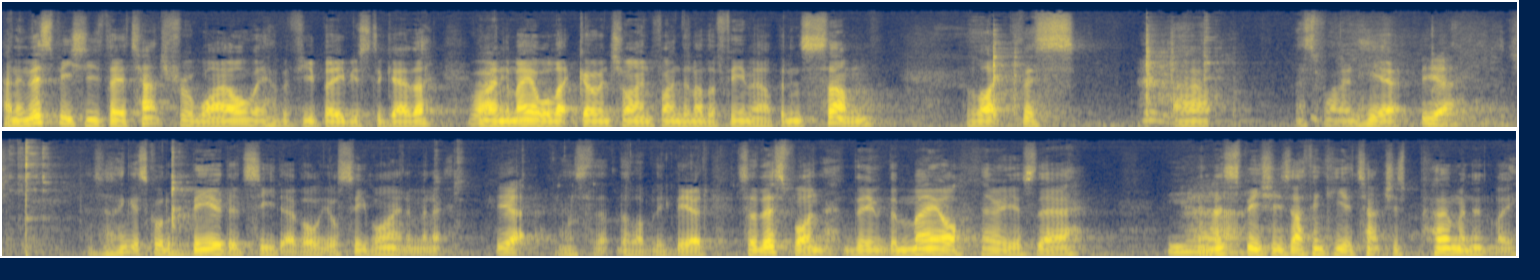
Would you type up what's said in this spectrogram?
And in this species, they attach for a while, they have a few babies together, and then the male will let go and try and find another female. But in some, like this, uh, this one in here, Yeah. I think it's called a bearded sea devil. You'll see why in a minute. Yeah. That's the, the lovely beard. So this one, the, the male, there he is there. Yeah. In this species, I think he attaches permanently.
